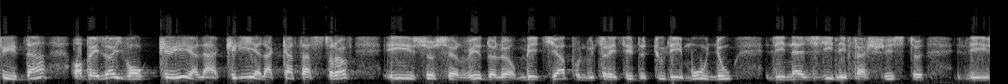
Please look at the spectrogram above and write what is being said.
ses dents, ah ben là, ils vont crier à la, crier à la catastrophe et se servir de leurs médias pour nous traiter de tous les mots, nous, les nazis, les fascistes, les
